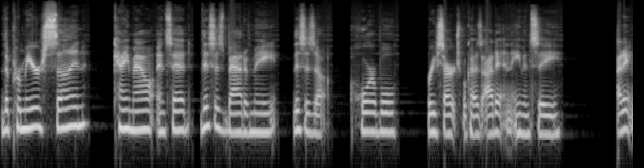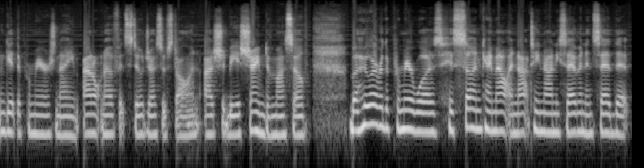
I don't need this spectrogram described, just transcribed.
the premier's son came out and said, This is bad of me. This is a horrible research because I didn't even see, I didn't get the premier's name. I don't know if it's still Joseph Stalin. I should be ashamed of myself. But whoever the premier was, his son came out in 1997 and said that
